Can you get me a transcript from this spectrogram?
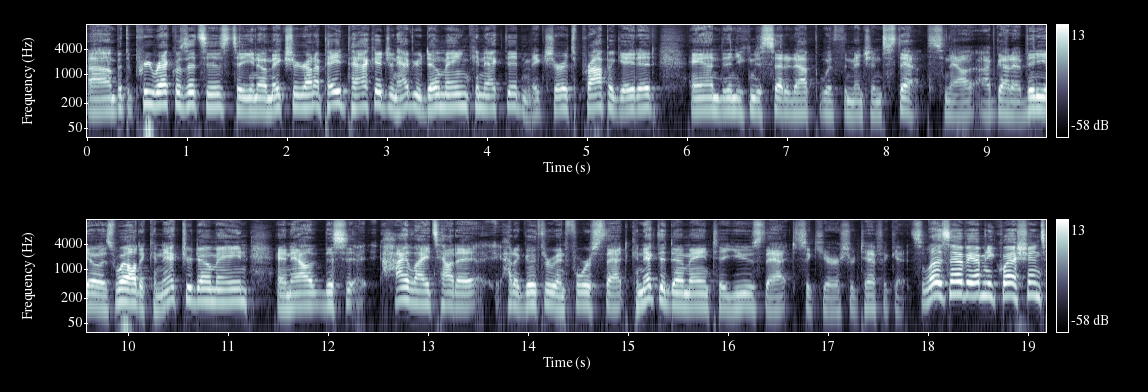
Um, but the prerequisites is to you know make sure you're on a paid package and have your domain connected, make sure it's propagated, and then you can just set it up with the mentioned steps. Now I've got a video as well to connect your domain, and now this highlights how to how to go through and force that connected domain to use that secure certificate. So let us know if you have any questions.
